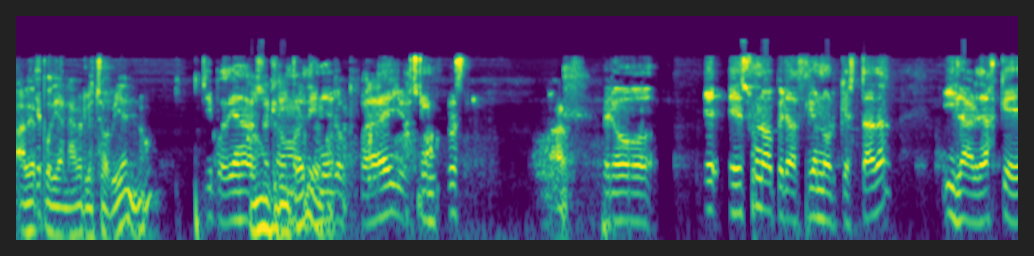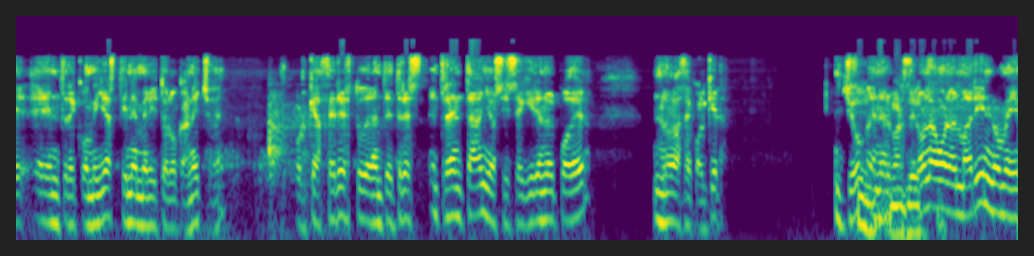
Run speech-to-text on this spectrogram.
haber, podían haberlo hecho bien, ¿no? Sí, podrían haber sacado más dinero para ellos, incluso. Claro. Pero e- es una operación orquestada y la verdad es que, entre comillas, tiene mérito lo que han hecho. ¿eh? Porque hacer esto durante tres, 30 años y seguir en el poder no lo hace cualquiera. Yo Sí, en el Barcelona o en el Madrid no me,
